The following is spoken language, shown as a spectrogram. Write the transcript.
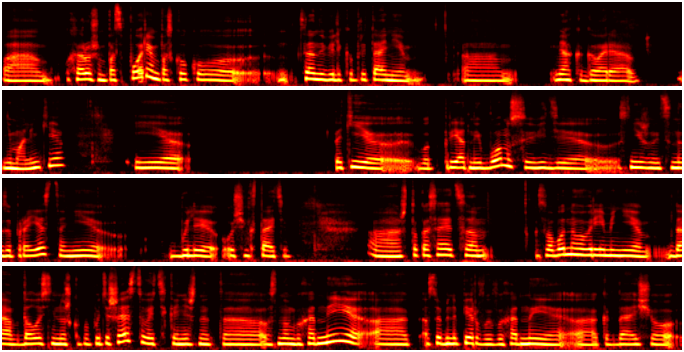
э, хорошим подспорьем, поскольку цены в Великобритании, э, мягко говоря, не маленькие. И такие э, вот приятные бонусы в виде э, сниженной цены за проезд, они были очень кстати. А, что касается свободного времени, да, удалось немножко попутешествовать. Конечно, это в основном выходные, а особенно первые выходные, а, когда еще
